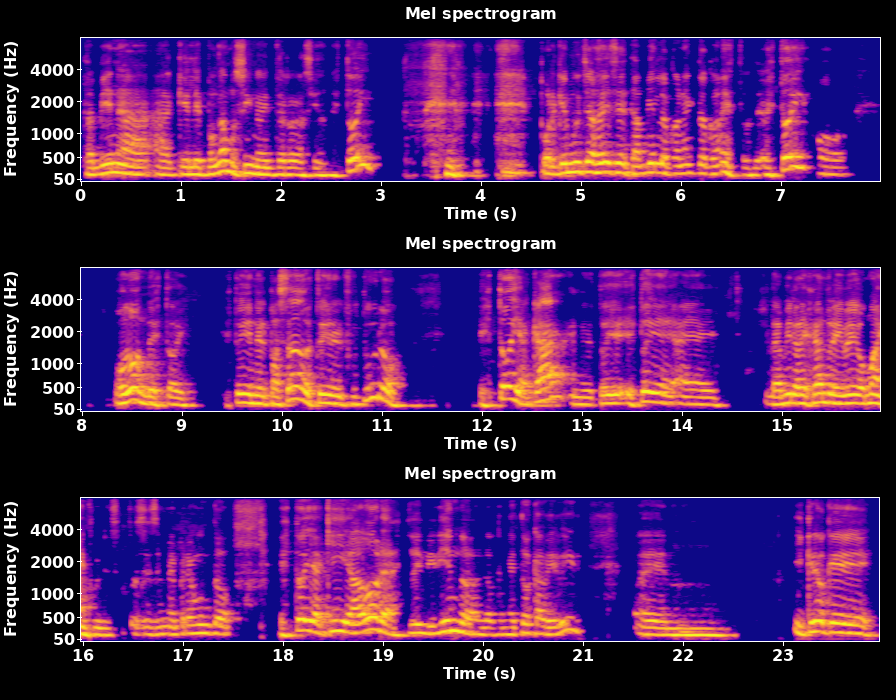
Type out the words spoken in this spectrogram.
también a, que le pongamos signo de interrogación. ¿Estoy? Porque muchas veces también lo conecto con esto. ¿Estoy o, o dónde estoy? ¿Estoy en el pasado? ¿Estoy en el futuro? estoy acá, estoy, estoy eh, la miro Alejandra y veo mindfulness. Entonces me pregunto, ¿estoy aquí ahora? ¿Estoy viviendo lo que me toca vivir? Em, y creo que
